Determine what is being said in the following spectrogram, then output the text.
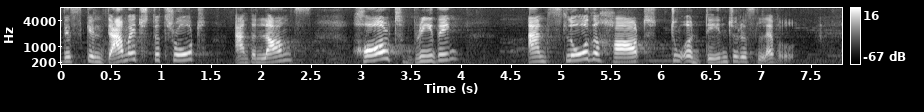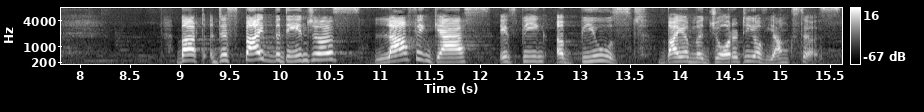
This can damage the throat and the lungs, halt breathing, and slow the heart to a dangerous level. But despite the dangers, laughing gas is being abused by a majority of youngsters.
